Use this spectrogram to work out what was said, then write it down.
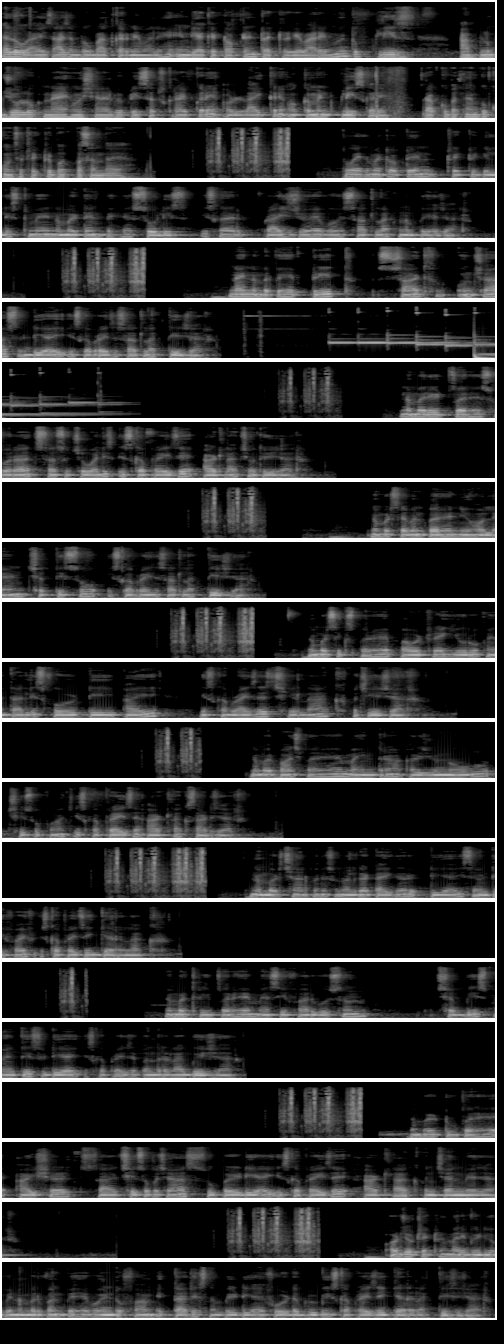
Hello guys आज हम लोग बात करने वाले हैं इंडिया के टॉप टेन ट्रैक्टर के बारे में। तो प्लीज़ आप लोग जो लोग नए हैं इस चैनल पे प्लीज़ सब्सक्राइब करें और लाइक करें और कमेंट प्लीज़ करें। और आपको बताएँ आपको कौन सा ट्रैक्टर बहुत पसंद आया। तो ऐसे मैं टॉप टेन ट्रैक्टर की लिस्ट में नंबर टेन पे है सोलिस इसका प्राइस जो है वो है सात लाख नब्बे हज़ार। नाइन नंबर पे है प्रीत साठ उनचास डी इसका प्राइस है सात लाख तीस हज़ार। नंबर एट पर है स्वराज, सात सौ चौवालीस। इसका प्राइस है आठ लाख चौंतीस हज़ार। नंबर सेवन पर है न्यू हॉलैंड, छत्तीस सौ। इसका प्राइस है सात लाख तीस हज़ार। नंबर सिक्स पर है पावर ट्रैक यूरो पैंतालीस फोर्टी आई। इसका प्राइस है छः लाख पच्चीस हज़ार। नंबर पाँच पर है, महिंद्रा अर्जुन नोवो छः सौ पाँच। इसका प्राइस है आठ लाख साठ हज़ार। नंबर चार पर है Sonalika tiger, T I seventy five. इसका प्राइस है ग्यारह लाख। नंबर थ्री पर है मैसी फार्गूसन, छब्बीस पैंतीस, डी आई। इसका प्राइस है पंद्रह लाख बीस हज़ार। नंबर टू पर है आयशर छः सौ पचास, सुपर डी आई, इसका प्राइस है आठ लाख पंचानवे हज़ार। और जो ट्रैक्टर हमारी वीडियो पे नंबर वन पे है, वो इंडो फार्म इकतालीस नब्बे D I four W D, इसका प्राइस है ग्यारह लाख तीस हज़ार।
